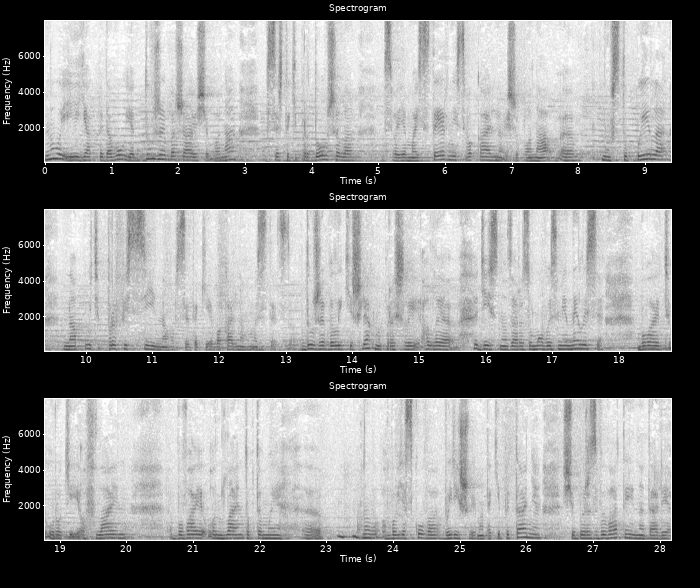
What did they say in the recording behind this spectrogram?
Ну і як педагог, я дуже бажаю, щоб вона все ж таки продовжила свою майстерність вокальну, і щоб вона е, ну, вступила на путь професійного все таки вокального мистецтва. Дуже великий шлях ми пройшли, але дійсно зараз умови змінилися. Бувають уроки і офлайн. буває онлайн, тобто ми е, ну, обов'язково вирішуємо такі питання, щоб розвивати надалі е,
